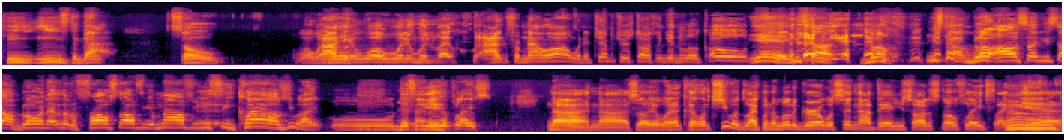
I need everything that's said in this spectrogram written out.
he he's the guy. So well, when I I, hear well, when when like I, from now on, when the temperature starts to get a little cold, yeah, you start Yeah. blow, you start blow. All of a sudden, you start blowing that little frost off your mouth, and you see clouds. You like, ooh, this ain't Yeah. a good place. Nah, nah. So when it, when she was like when the little girl was sitting out there, you saw the snowflakes. Like, Mhm. yeah,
